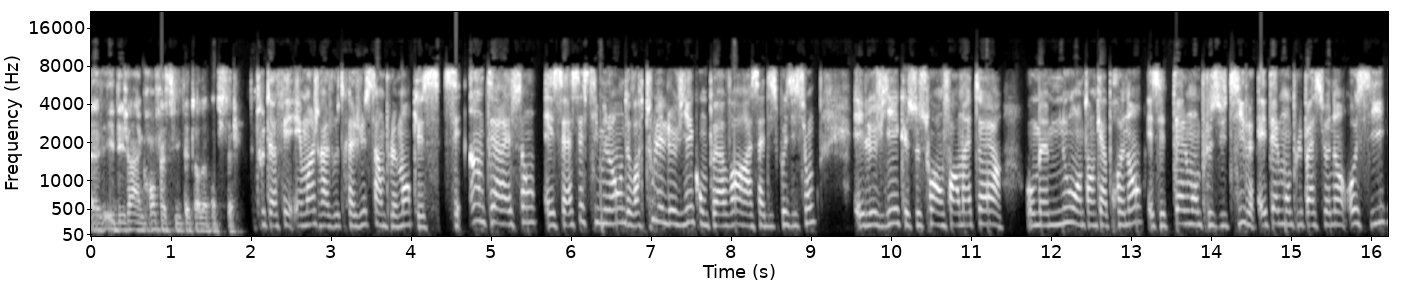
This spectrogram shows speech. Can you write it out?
euh, est déjà un grand facilitateur d'apprentissage. Tout à fait. Et moi, je rajouterais juste simplement que c'est intéressant et c'est assez stimulant de voir tous les leviers qu'on peut avoir à sa disposition. Et leviers que ce soit en formateur ou même nous en tant qu'apprenants. Et c'est tellement plus utile et tellement plus passionnant aussi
